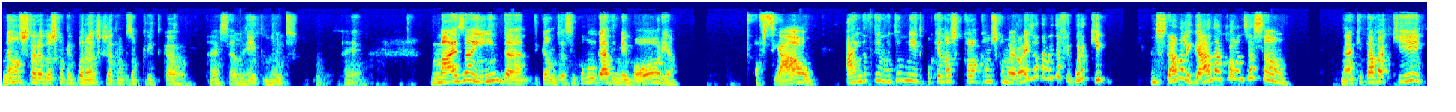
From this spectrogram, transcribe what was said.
não os historiadores contemporâneos, que já têm uma visão crítica né, excelente, muitos, é, mas ainda, digamos assim, como lugar de memória oficial, ainda tem muito mito, porque nós colocamos como herói exatamente a figura que estava ligada à colonização, né, que estava aqui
